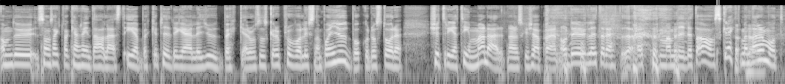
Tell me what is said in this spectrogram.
om du som sagt var kanske inte har läst e-böcker tidigare eller ljudböcker och så ska du prova att lyssna på en ljudbok och då står det 23 timmar där när du ska köpa den och det är lite rätt att man blir lite avskräckt. Men däremot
